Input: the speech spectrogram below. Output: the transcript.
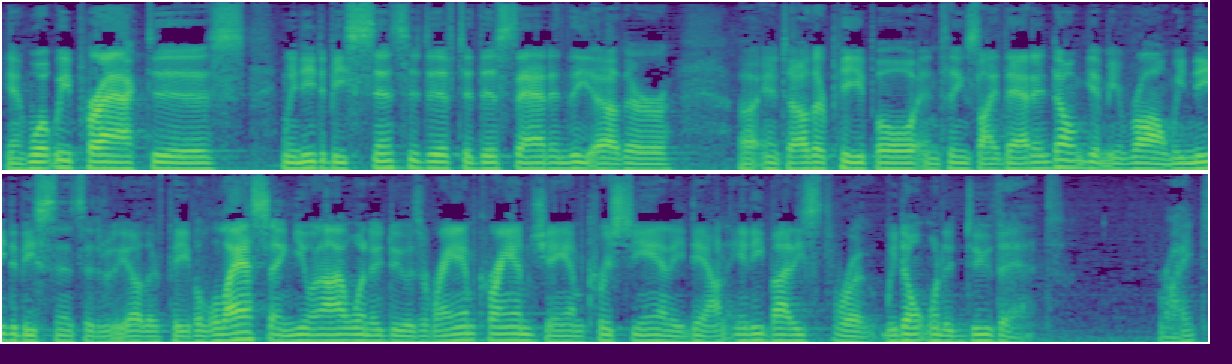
and what we practice. We need to be sensitive to this, that, and the other uh, and to other people and things like that. And don't get me wrong, we need to be sensitive to other people. The last thing you and I want to do is ram, cram, jam Christianity down anybody's throat. We don't want to do that, right?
